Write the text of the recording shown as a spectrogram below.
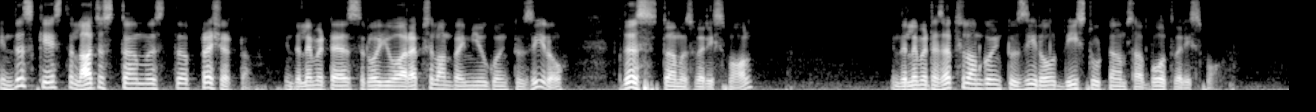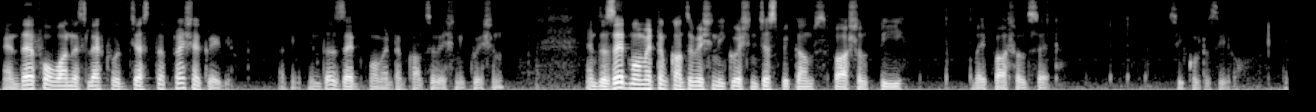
In this case the largest term is the pressure term. In the limit as rho u r epsilon by mu going to 0 this term is very small in the limit as epsilon going to 0 these two terms are both very small and therefore, one is left with just the pressure gradient okay, in the z momentum conservation equation and the z momentum conservation equation just becomes partial p by partial z is equal to 0. Okay.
